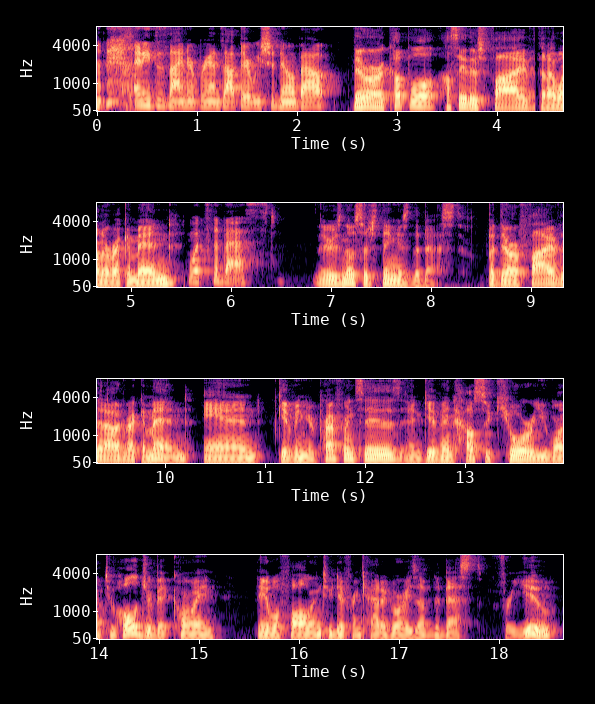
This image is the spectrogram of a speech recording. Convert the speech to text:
Any designer brands out there we should know about? There are a couple, I'll say there's five that I want to recommend. What's the best? There is no such thing as the best. But there are five that I would recommend. And given your preferences and given how secure you want to hold your Bitcoin, they will fall into different categories of the best for you.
